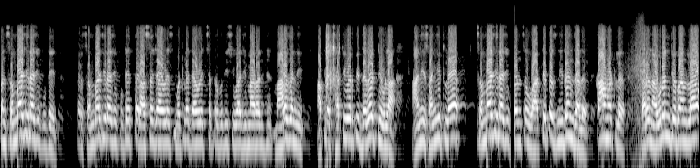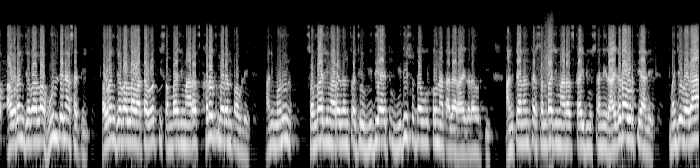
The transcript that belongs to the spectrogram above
पण संभाजीराजे कुठे आहेत? तर संभाजीराजे कुठे आहेत? तर असं ज्यावेळेस म्हटलं त्यावेळेस छत्रपती शिवाजी महाराज महाराजांनी आपल्या छातीवरती दगड ठेवला आणि सांगितलं संभाजीराजे त्यांचं वाटेतच निधन झालं. का म्हटलं? कारण औरंगजेबांना औरंगजेबाला हुल देण्यासाठी औरंगजेबाला वाटावं की संभाजी महाराज खरंच मरण पावले. आणि म्हणून संभाजी महाराजांचा जो विधी आहे तो विधी सुद्धा उरकवण्यात आला रायगडावरती. आणि त्यानंतर संभाजी महाराज काही दिवसांनी रायगडावरती आले. म्हणजे बघा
